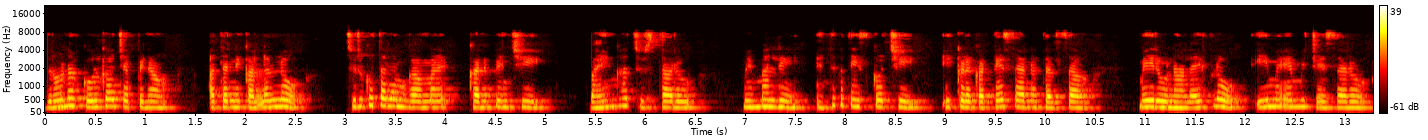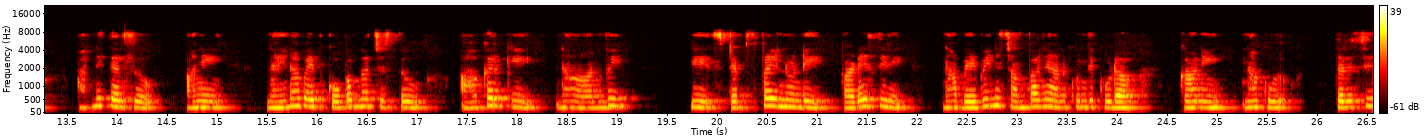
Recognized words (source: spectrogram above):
ద్రోణ కూల్గా చెప్పిన అతన్ని కళ్ళల్లో చురుకుతనం కనిపించి భయంగా చూస్తారు. మిమ్మల్ని ఎందుకు తీసుకొచ్చి ఇక్కడ కట్టేశానో తెలుసా? మీరు నా లైఫ్లో ఏమి ఏమేమి చేశారో అన్నీ తెలుసు అని నైనా వైపు కోపంగా చూస్తూ ఆఖరికి నా అన్వి ఈ స్టెప్స్ పై నుండి పడేసి నా బేబీని చంపాలి అనుకుంది కూడా కానీ నాకు తెలిసి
